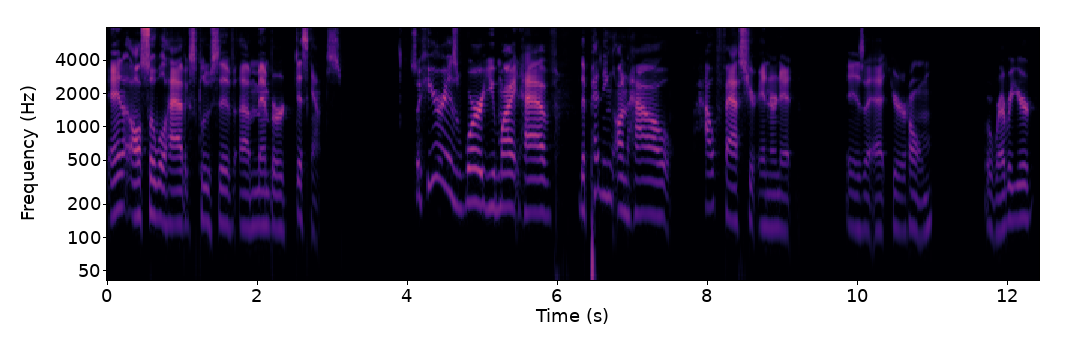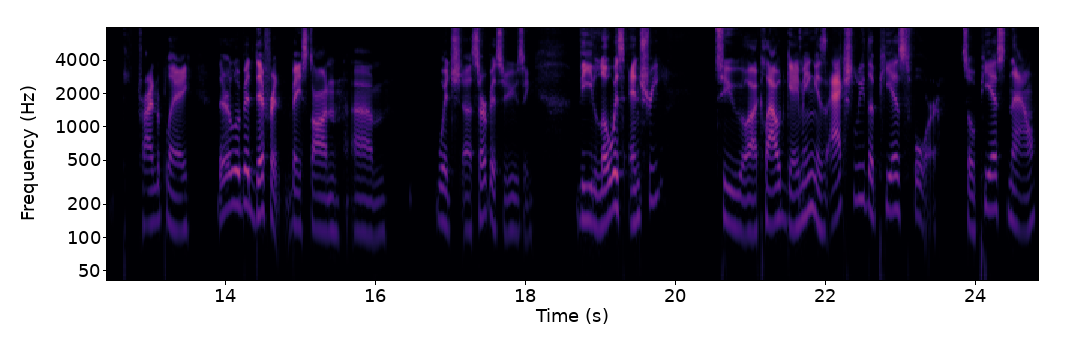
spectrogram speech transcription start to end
and also will have exclusive uh, member discounts. So here is where you might have, depending on how how fast your internet is at your home or wherever you're trying to play, they're a little bit different based on um, which uh, service you're using. The lowest entry to uh, cloud gaming is actually the PS4. So PS Now,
